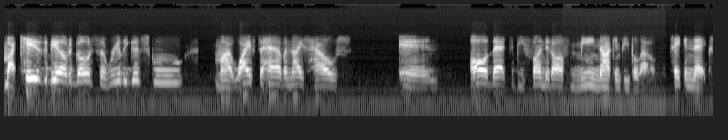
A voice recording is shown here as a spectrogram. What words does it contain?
my kids to be able to go to a really good school, my wife to have a nice house, and all that to be funded off me knocking people out, taking necks.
